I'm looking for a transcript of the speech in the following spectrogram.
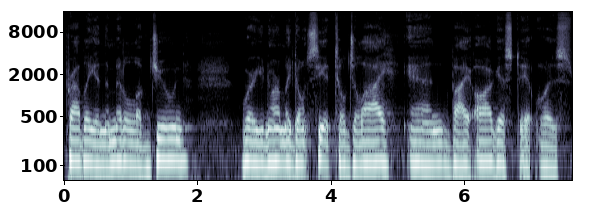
probably in the middle of June where you normally don't see it till July, and by August it was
